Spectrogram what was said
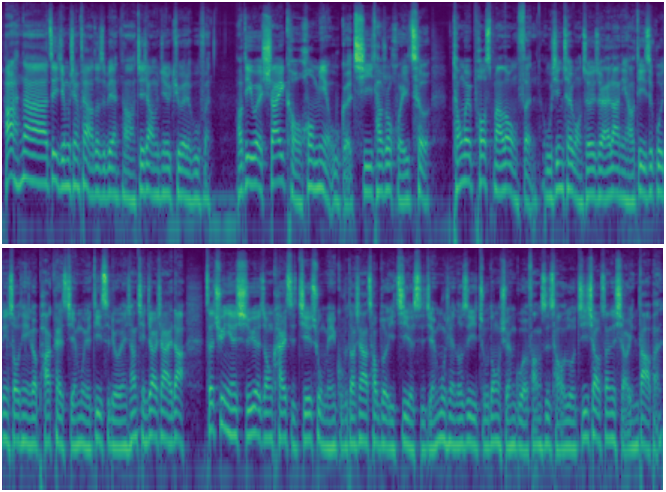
好了，那这期节目先分享到这边啊，接下来我们进入 Q&A 的部分。好，第一位 Shy 口后面五个七，他说回撤，同为 Post Malone 粉，五星吹捧吹吹吹。艾大你好，第一次固定收听一个 Podcast 节目，也第一次留言，想请教一下艾大，在去年十月中开始接触美股，到现在差不多一季的时间，目前都是以主动选股的方式操作，绩效算是小赢大盘，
